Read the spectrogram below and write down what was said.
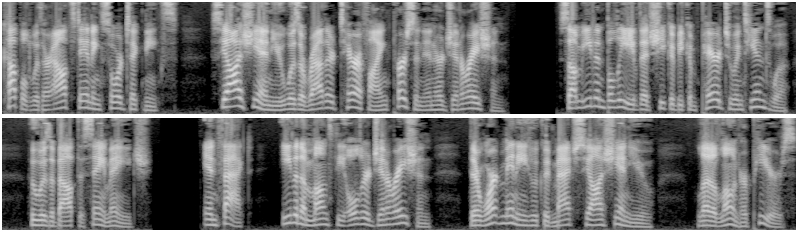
coupled with her outstanding sword techniques, Xia Xianyu was a rather terrifying person in her generation. Some even believe that she could be compared to Tianzuo, who was about the same age. In fact, even amongst the older generation, there weren't many who could match Xia Xianyu, let alone her peers.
